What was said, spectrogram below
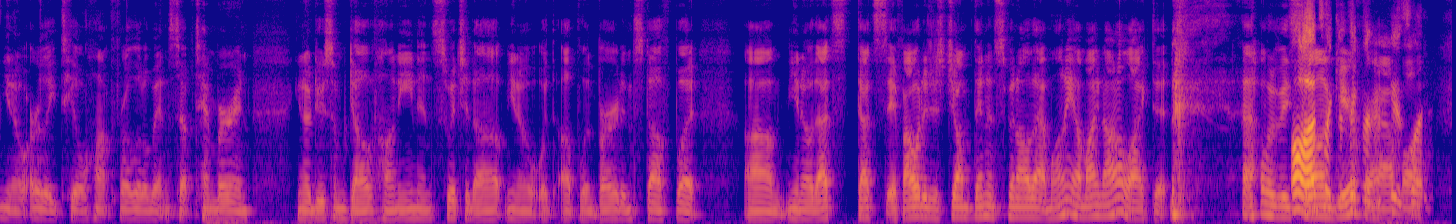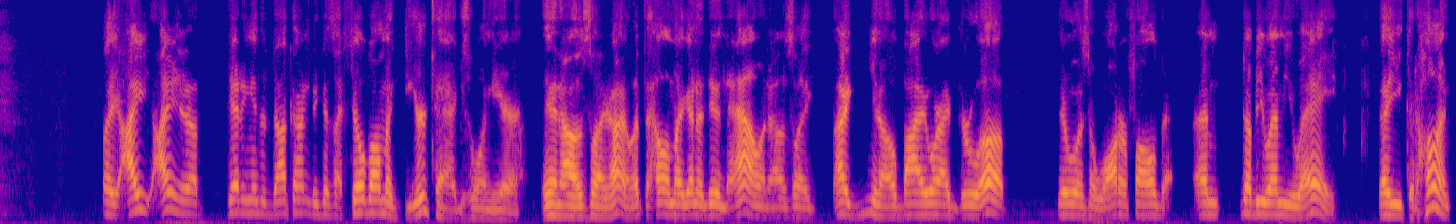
you know, early teal hunt for a little bit in September and you know, do some dove hunting and switch it up, you know, with upland bird and stuff, but um, you know, that's that's if I would have just jumped in and spent all that money, I might not have liked it. I would be oh, that's like gear for half like, like I I ended up getting into duck hunting because I filled all my deer tags one year. And I was like, all right, what the hell am I gonna do now? And I was like, I you know, by where I grew up, there was a waterfowl WMUA that you could hunt.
